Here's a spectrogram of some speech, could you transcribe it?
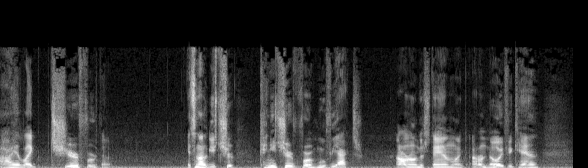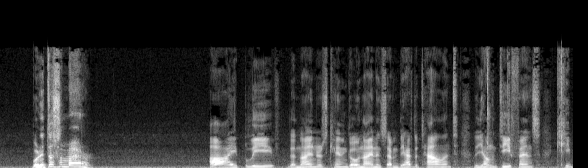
I like cheer for them. It's not like you cheer. Can you cheer for a movie actor? I don't understand. Like I don't know if you can, but it doesn't matter. I believe the Niners can go 9 and 7. They have the talent, the young defense. Keep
